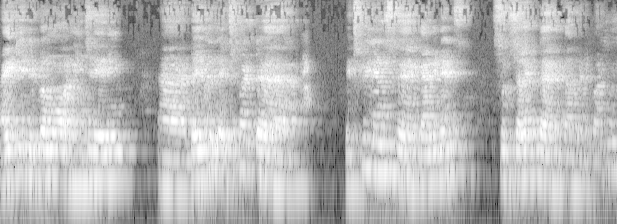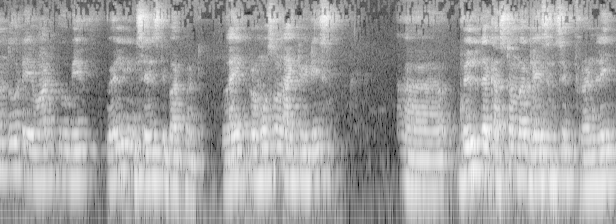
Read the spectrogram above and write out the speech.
IT diploma or engineering. Uh, they will expect uh, experienced uh, candidates should select the head of the department. Even though they want to be well in sales department, like promotional activities, uh, build the customer relationship friendly,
